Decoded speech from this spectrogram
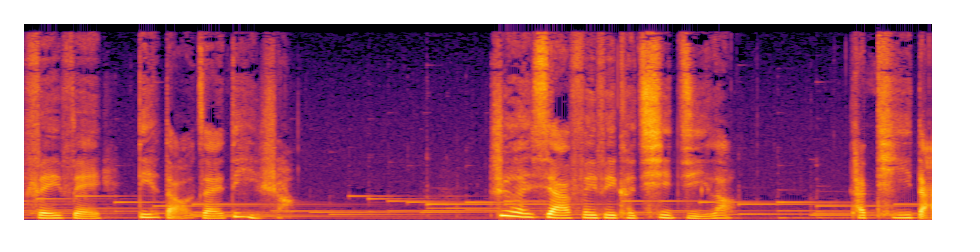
菲菲跌倒在地上。这下菲菲可气极了，她踢打，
